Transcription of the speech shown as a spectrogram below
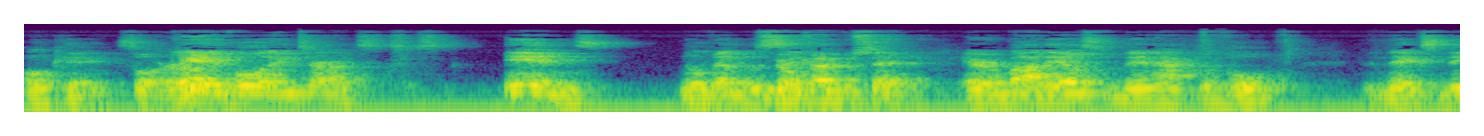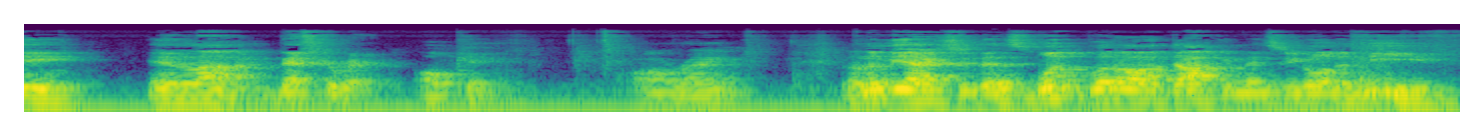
Okay, so early and, voting turns ends November 2nd. November 2nd. Everybody else will then have to vote the next day in line. That's correct. Okay. All right. Now let me ask you this: What what are documents you're going to need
